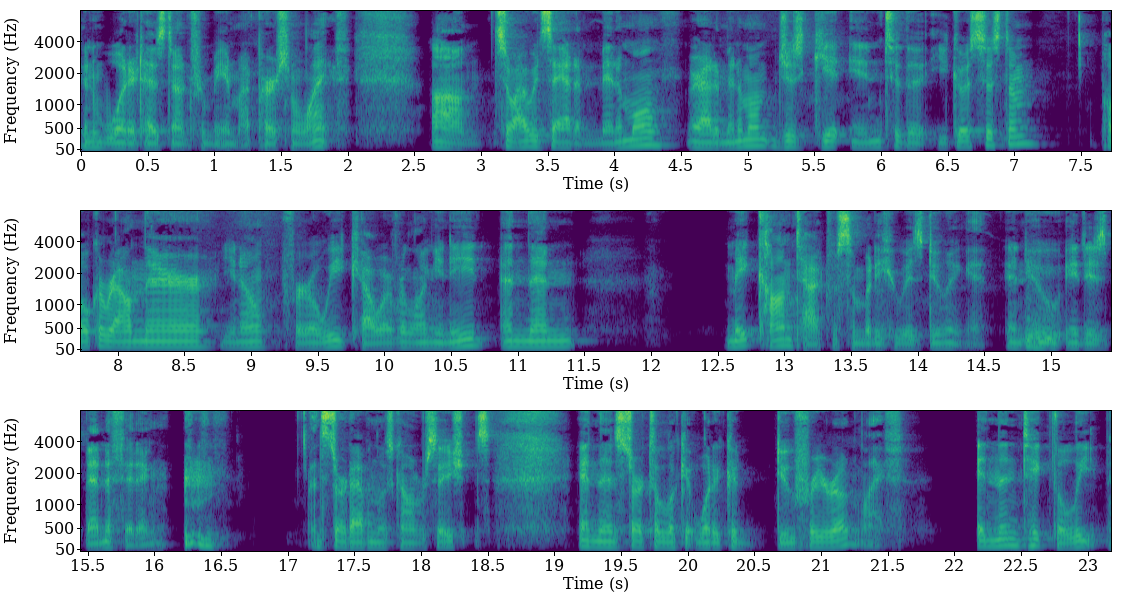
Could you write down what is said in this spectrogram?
and what it has done for me in my personal life. Um, so I would say at a minimal or at a minimum, just get into the ecosystem, poke around there, you know, for a week, however long you need, and then make contact with somebody who is doing it and who it is benefiting and start having those conversations and then start to look at what it could do for your own life and then take the leap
